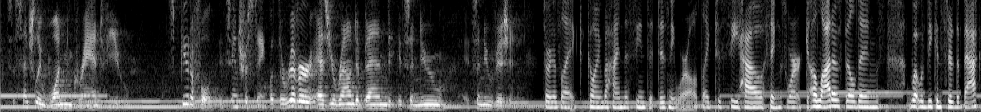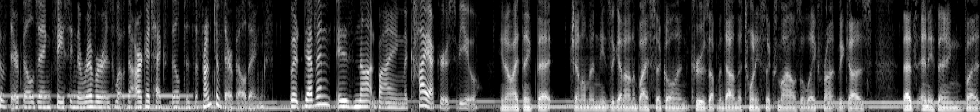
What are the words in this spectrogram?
it's essentially one grand view. It's beautiful, it's interesting, but the river, as you round a bend, it's a new, it's a new vision sort of like going behind the scenes at Disney World, like to see how things work. A lot of buildings, what would be considered the back of their building facing the river, is what the architects built as the front of their buildings. But Devin is not buying the kayaker's view. You know, I think that gentleman needs to get on a bicycle and cruise up and down the 26 miles of lakefront because that's anything but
